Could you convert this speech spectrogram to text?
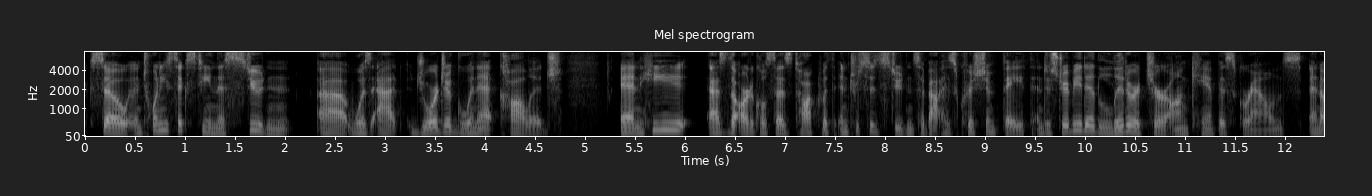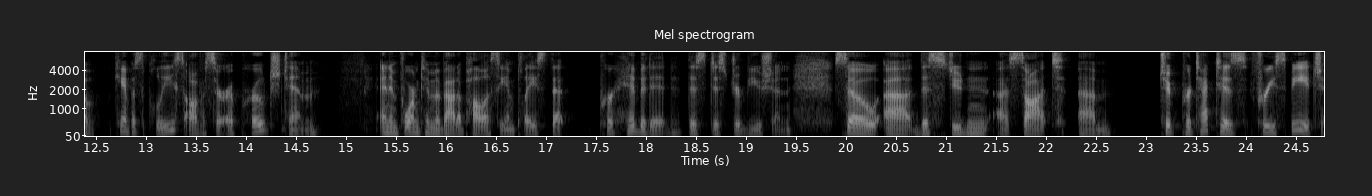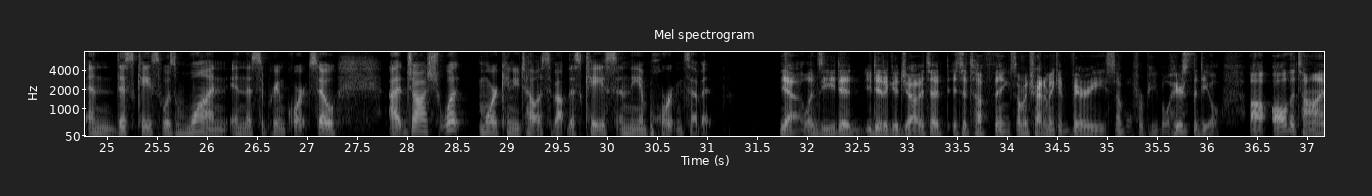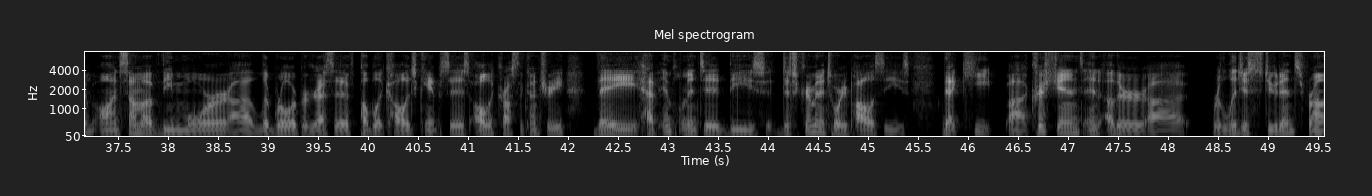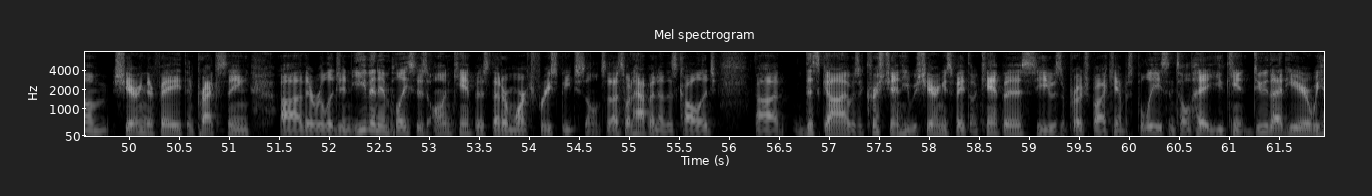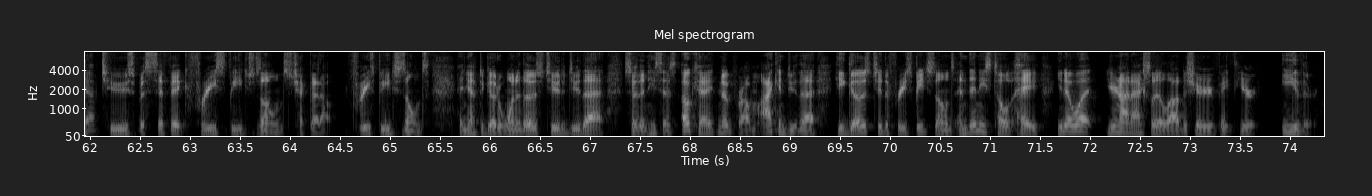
So in 2016, this student uh, was at Georgia Gwinnett College. And he, as the article says, talked with interested students about his Christian faith and distributed literature on campus grounds. And a campus police officer approached him and informed him about a policy in place that prohibited this distribution. So uh, this student uh, sought um, to protect his free speech. And this case was won in the Supreme Court. So, uh, Josh, what more can you tell us about this case and the importance of it? Yeah, Lindsay, you did you did a good job. It's a it's a tough thing, so I'm gonna try to make it very simple for people. Here's the deal: uh, all the time on some of the more uh, liberal or progressive public college campuses all across the country, they have implemented these discriminatory policies that keep uh, Christians and other uh, religious students from sharing their faith and practicing uh, their religion, even in places on campus that are marked free speech zones. So that's what happened at this college. Uh, this guy was a Christian. He was sharing his faith on campus. He was approached by campus police and told, hey, you can't do that here. We have two specific free speech zones. Check that out free speech zones. And you have to go to one of those two to do that. So then he says, okay, no problem. I can do that. He goes to the free speech zones. And then he's told, hey, you know what? You're not actually allowed to share your faith here either.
